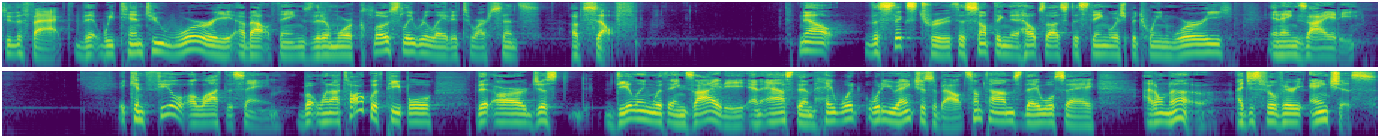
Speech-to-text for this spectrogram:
to the fact that we tend to worry about things that are more closely related to our sense of self. Now, the sixth truth is something that helps us distinguish between worry and anxiety. It can feel a lot the same, but when I talk with people that are just dealing with anxiety and ask them, Hey, what, what are you anxious about? Sometimes they will say, I don't know. I just feel very anxious.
